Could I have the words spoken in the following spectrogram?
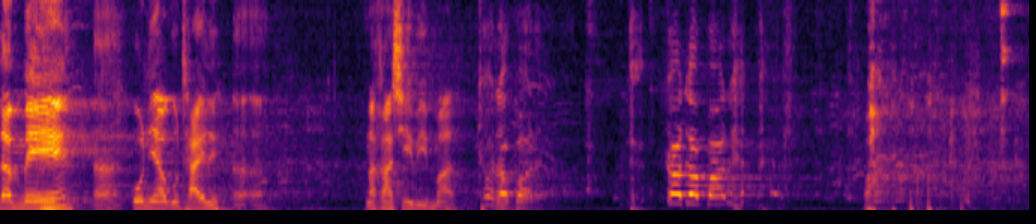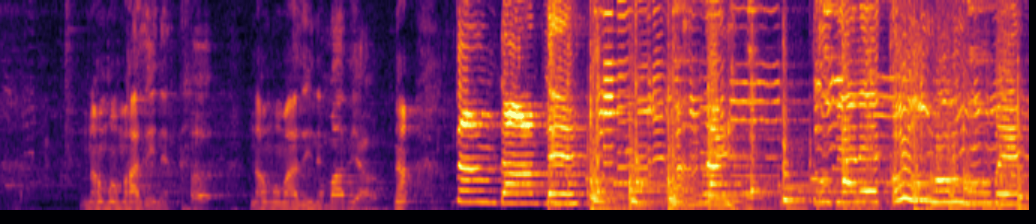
သမင်းဟမ်ကိုနေရာကိုထိုင်းနေအဲအဲနှခါရှိပြီမှာထွက်တာပါတယ်ကတာပါတယ်နောက်မမစီနဲ့ဟုတ်နောက်မမစီနဲ့မမတရားနော်တန်တာလေပန်းလိုက်သူပြလေကိုမဲ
